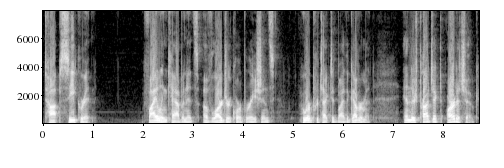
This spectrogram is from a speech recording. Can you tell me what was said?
top secret filing cabinets of larger corporations who are protected by the government. And there's Project Artichoke.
